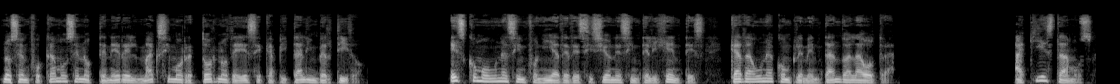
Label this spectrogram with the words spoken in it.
nos enfocamos en obtener el máximo retorno de ese capital invertido. Es como una sinfonía de decisiones inteligentes, cada una complementando a la otra. Aquí estamos,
